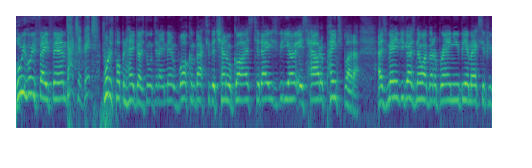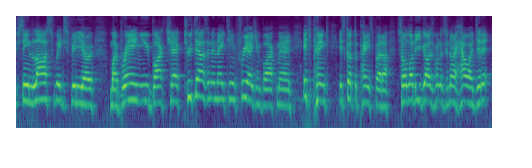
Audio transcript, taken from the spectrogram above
Ahoy hoy Fahey fam. Gotcha, bitch. What is poppin' hey guys doing today man? Welcome back to the channel guys. Today's video is how to paint splatter. As many of you guys know I got a brand new BMX. If you've seen last week's video, my brand new bike check, 2018 free agent bike man. It's pink, it's got the paint splatter. So a lot of you guys wanted to know how I did it.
